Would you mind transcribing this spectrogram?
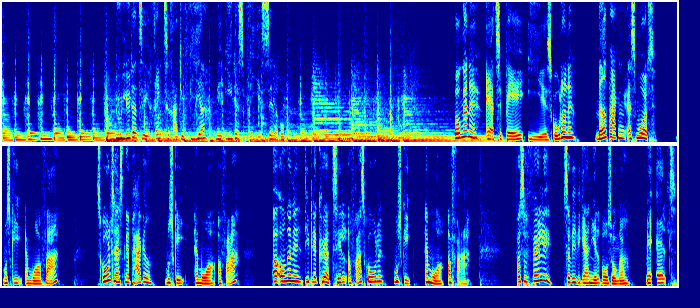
Du lytter til Ring til Radio 4 med Ida Sofie Sellerup. Ungerne er tilbage i øh, skolerne. Madpakken er smurt, måske af mor og far. Skoletasken er pakket, måske af mor og far. Og ungerne de bliver kørt til og fra skole, måske af mor og far. For selvfølgelig så vil vi gerne hjælpe vores unger med alt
